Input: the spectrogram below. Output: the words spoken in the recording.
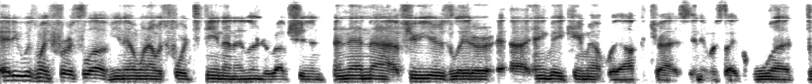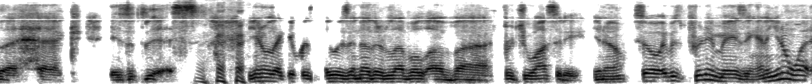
Eddie was my first love, you know, when I was 14 and I learned Eruption. And then uh, a few years later, uh, Yngwie came out with Alcatrazz, and it was like, what the heck is this? you know, like it was, it was another level of uh, virtuosity, you know. So it was pretty amazing. And you know what?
